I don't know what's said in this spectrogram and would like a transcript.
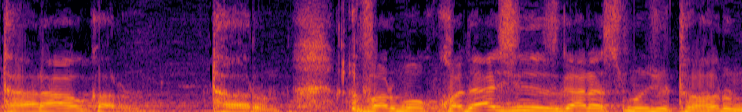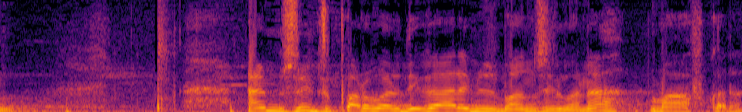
ٹھہراو کَرُن ٹھہرُن فرمو خۄدا سٕنٛدِس گرس چھُ ٹھہرُن امہِ چھُ پروردِگار أمِس بنٛد سۭتۍ گۄناہ معاف کران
